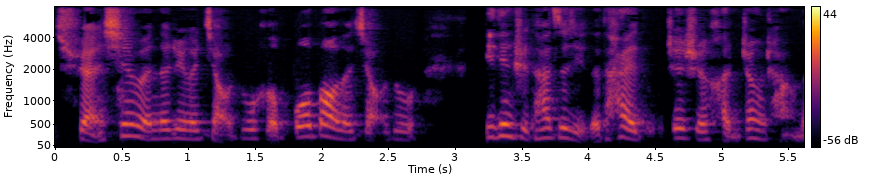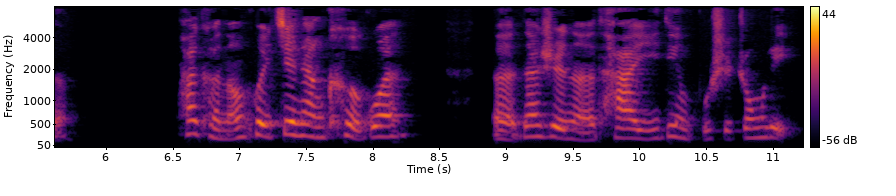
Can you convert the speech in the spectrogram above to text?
选新闻的这个角度和播报的角度，一定是他自己的态度，这是很正常的。他可能会尽量客观，呃，但是呢，他一定不是中立。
